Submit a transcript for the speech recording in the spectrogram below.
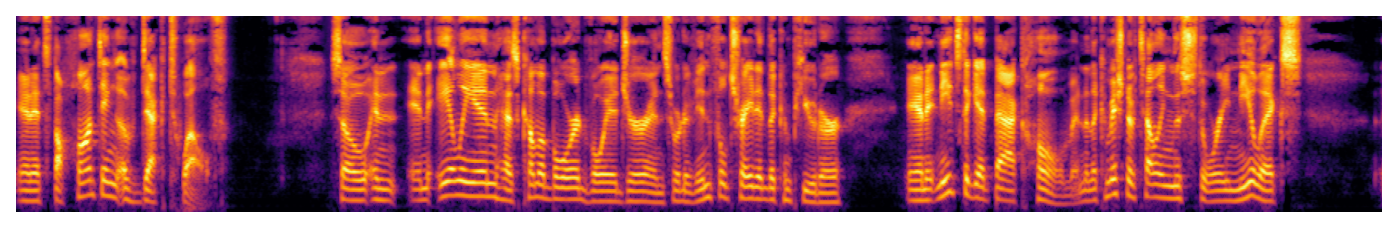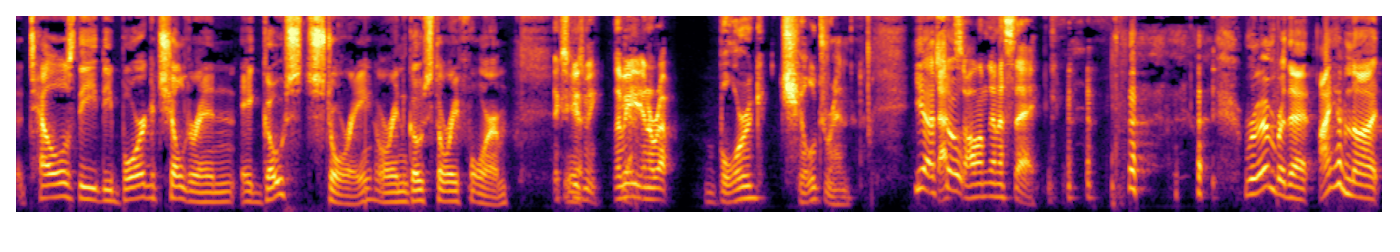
and it's The Haunting of Deck 12. So an, an alien has come aboard Voyager and sort of infiltrated the computer, and it needs to get back home. And in the commission of telling this story, Neelix tells the, the Borg children a ghost story, or in ghost story form. Excuse me. Let me interrupt. Borg children. Yeah, That's so all I'm going to say. remember that I have not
